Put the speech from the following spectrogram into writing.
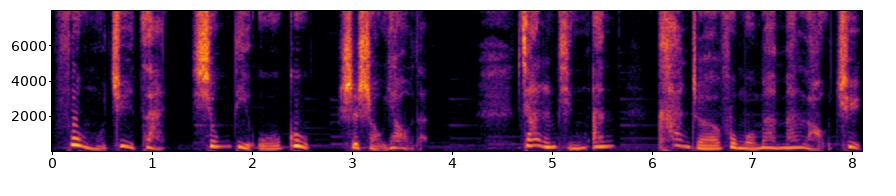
父母俱在，兄弟无故是首要的。家人平安，看着父母慢慢老去，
